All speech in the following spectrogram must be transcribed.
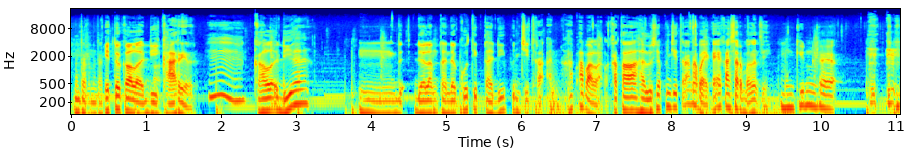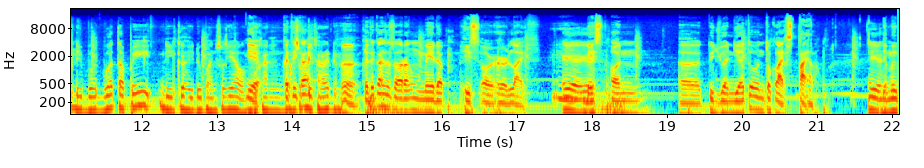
bentar bentar itu kalau di karir Hmm, Kalau dia hmm, dalam tanda kutip tadi pencitraan, apa, apa lah? kata halusnya pencitraan apa ya? Kayak kasar banget sih. Mungkin kayak dibuat-buat tapi di kehidupan sosial Iya, bukan ketika masuk di karir. Heeh, ketika seseorang made up his or her life iya iya based on uh, tujuan dia tuh untuk lifestyle. Iya Dia b-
